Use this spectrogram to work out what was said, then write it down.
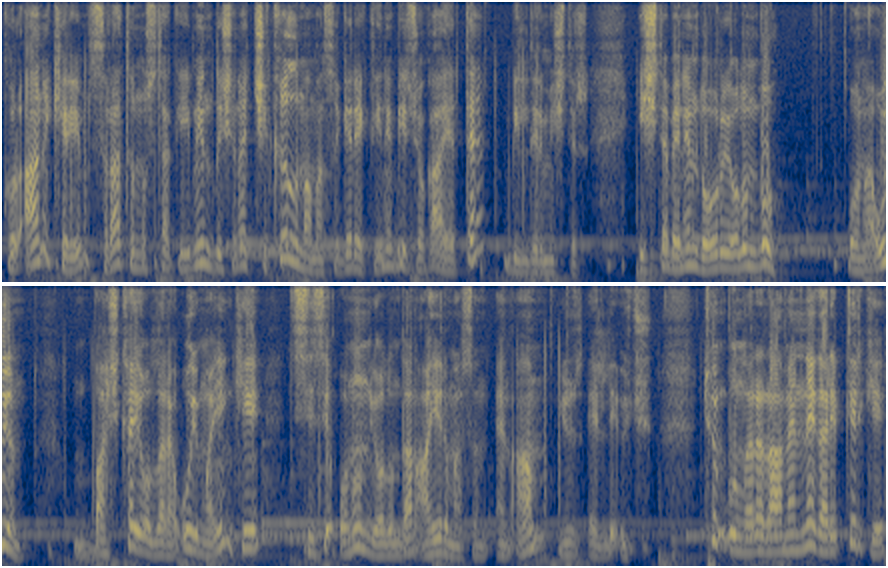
Kur'an-ı Kerim sırat-ı müstakimin dışına çıkılmaması gerektiğini birçok ayette bildirmiştir. İşte benim doğru yolum bu. Ona uyun. Başka yollara uymayın ki sizi onun yolundan ayırmasın. En'am 153. Tüm bunlara rağmen ne gariptir ki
